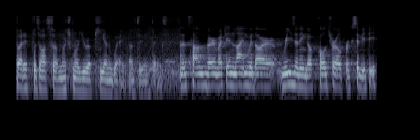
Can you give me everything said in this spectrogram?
but it was also a much more European way of doing things. That sounds very much in line with our reasoning of cultural proximity.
